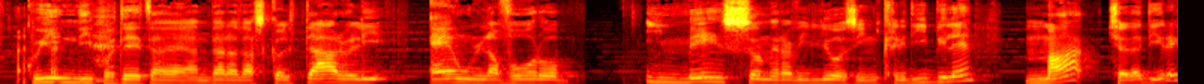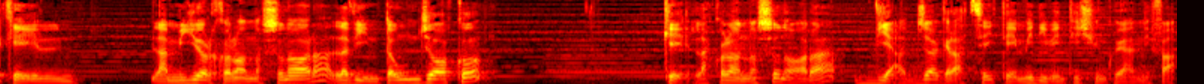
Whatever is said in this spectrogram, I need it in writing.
Quindi potete andare ad ascoltarveli. È un lavoro immenso, meraviglioso, incredibile. Ma c'è da dire che il- la miglior colonna sonora l'ha vinta un gioco che la colonna sonora viaggia grazie ai temi di 25 anni fa.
